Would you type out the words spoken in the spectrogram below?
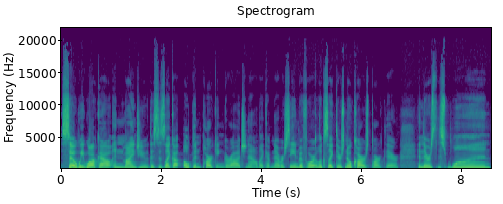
So we walk out, and mind you, this is like a open parking garage now, like I've never seen before. It looks like there's no cars parked there, and there's this one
